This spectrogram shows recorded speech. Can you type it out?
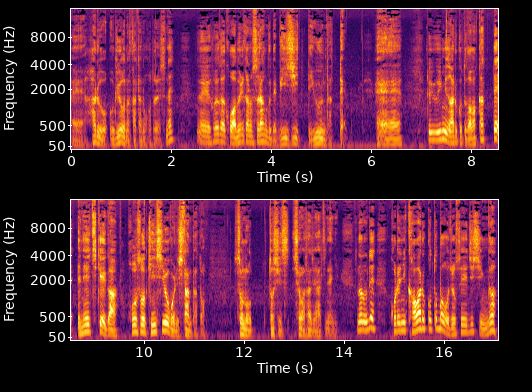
えー、春を売るような方のことですね。えー、これがこうアメリカのスラングで BG って言うんだって。へえ。という意味があることが分かって NHK が放送禁止用語にしたんだと。その年、昭和38年に。なので、これに代わる言葉を女性自身が、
